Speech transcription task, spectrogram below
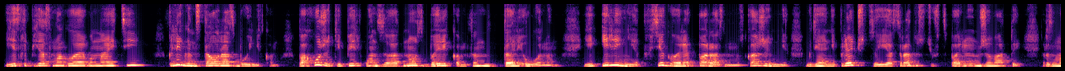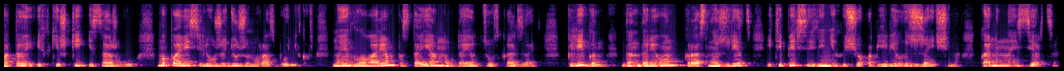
Если б я смогла его найти... Клиган стал разбойником. Похоже, теперь он заодно с Бериком Тондарионом. И, или нет, все говорят по-разному. Скажи мне, где они прячутся, и я с радостью вспорю им животы, размотаю их кишки и сожгу. Мы повесили уже дюжину разбойников, но их главарям постоянно удается ускользать. Клиган, Дондарион, Красный Жрец, и теперь среди них еще объявилась женщина, каменное сердце.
